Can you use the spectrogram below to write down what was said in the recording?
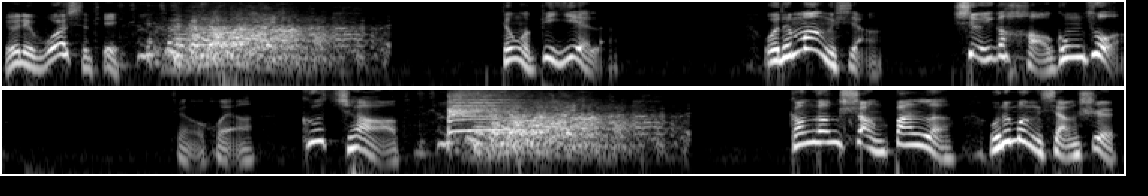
university。等我毕业了，我的梦想是有一个好工作。这个会啊，Good job。刚刚上班了，我的梦想是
